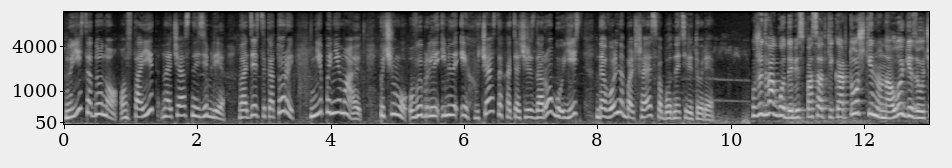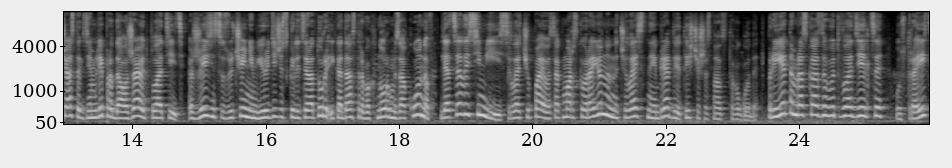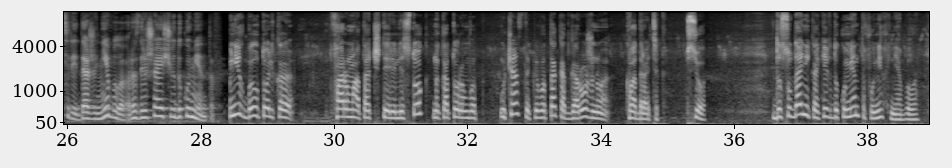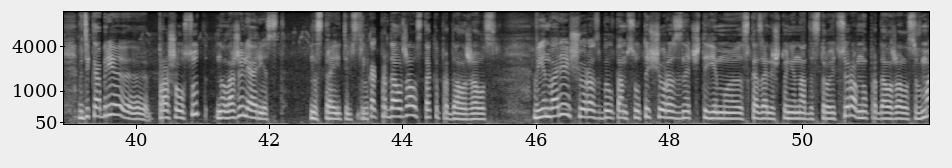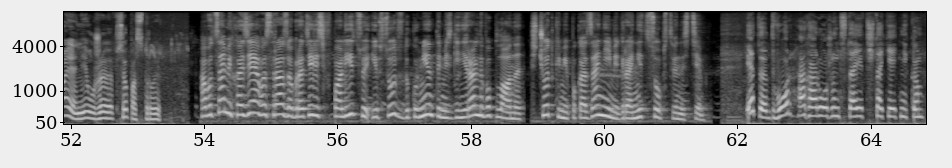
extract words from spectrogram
Но есть одно но. Он стоит на частной земле, владельцы которой не понимают, почему выбрали именно их участок, хотя через дорогу есть довольно большая свободная территория. Уже два года без посадки картошки, но налоги за участок земли продолжают платить. Жизнь с изучением юридической литературы и кадастровых норм и законов для целой семьи из села Чапаева Сакмарского района началась с ноября 2016 года. При этом, рассказывают владельцы, у строителей даже не было разрешающих документов. У них был только формат А4 листок, на котором вот участок и вот так отгорожено квадратик. Все. До суда никаких документов у них не было. В декабре э, прошел суд, наложили арест на строительство. Как продолжалось, так и продолжалось. В январе еще раз был там суд, еще раз, значит, им э, сказали, что не надо строить. Все равно продолжалось. В мае они уже все построят. А вот сами хозяева сразу обратились в полицию и в суд с документами с генерального плана, с четкими показаниями границ собственности. Это двор огорожен стоит штакетником.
